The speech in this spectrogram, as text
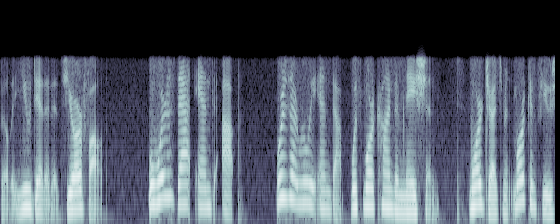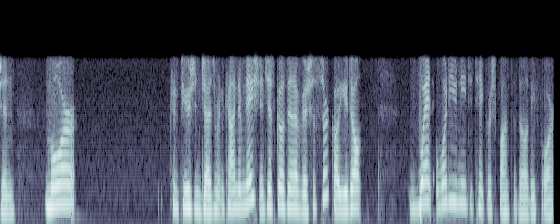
Billy, you did it. It's your fault. Well, where does that end up? Where does that really end up? With more condemnation, more judgment, more confusion, more confusion, judgment, condemnation. It just goes in a vicious circle. You don't. When what do you need to take responsibility for?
